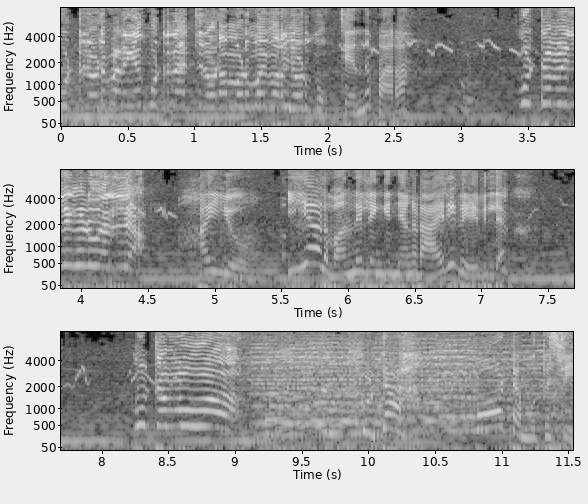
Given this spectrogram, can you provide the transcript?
കുട്ടനോട് പറഞ്ഞ കുട്ടൻ അച്ഛനോട് അമ്മോടും പോയി പറഞ്ഞു കൊടുക്കും. ചെന്ന് പറ. കുട്ടൻ വലിയ ഇങ്ങോട്ട് വരില്ല. അയ്യോ ഇയാൾ വന്നില്ലെങ്കിൽ ഞങ്ങളുടെ അരി വേവില്ല. കുട്ടൻ പോവാ. കുട്ടാ പോട്ടെ മുത്തശ്ശി.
